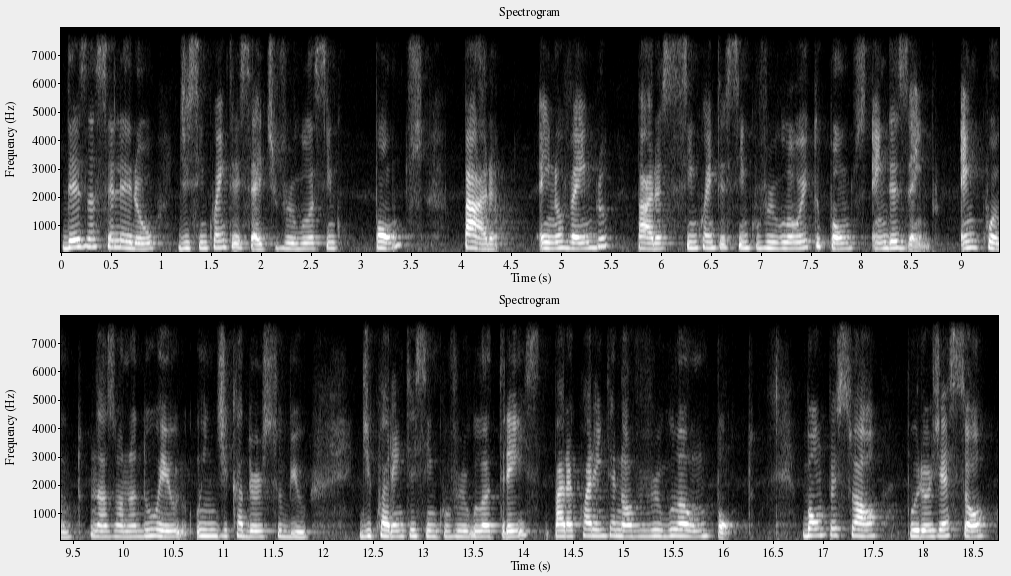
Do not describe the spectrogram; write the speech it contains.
desacelerou de 57,5 pontos para em novembro para 55,8 pontos em dezembro, enquanto na zona do euro o indicador subiu de 45,3 para 49,1 ponto. Bom, pessoal, por hoje é só.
